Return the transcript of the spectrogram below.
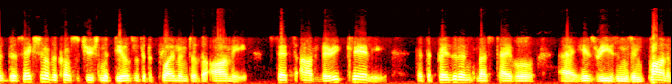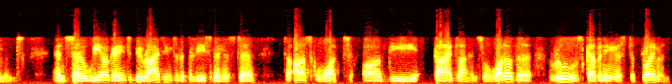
The section of the Constitution that deals with the deployment of the army sets out very clearly that the president must table uh, his reasons in Parliament. And so we are going to be writing to the police minister to ask what are the guidelines or what are the rules governing this deployment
